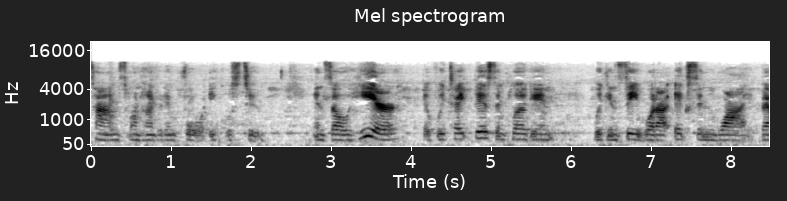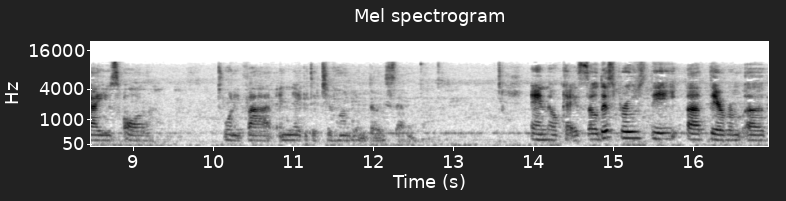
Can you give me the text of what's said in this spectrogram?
times 104 equals 2. And so here, if we take this and plug in, we can see what our x and y values are. 25 and negative 237. And okay, so this proves the uh, theorem of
